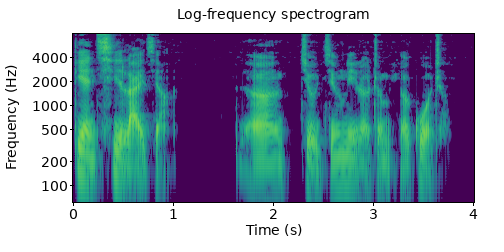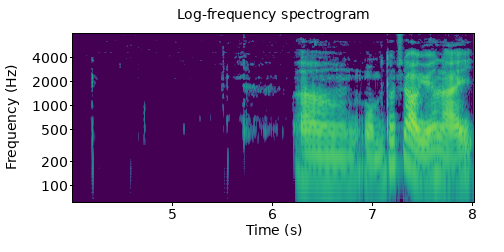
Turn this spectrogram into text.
电器来讲，呃，就经历了这么一个过程。嗯，我们都知道，原来。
